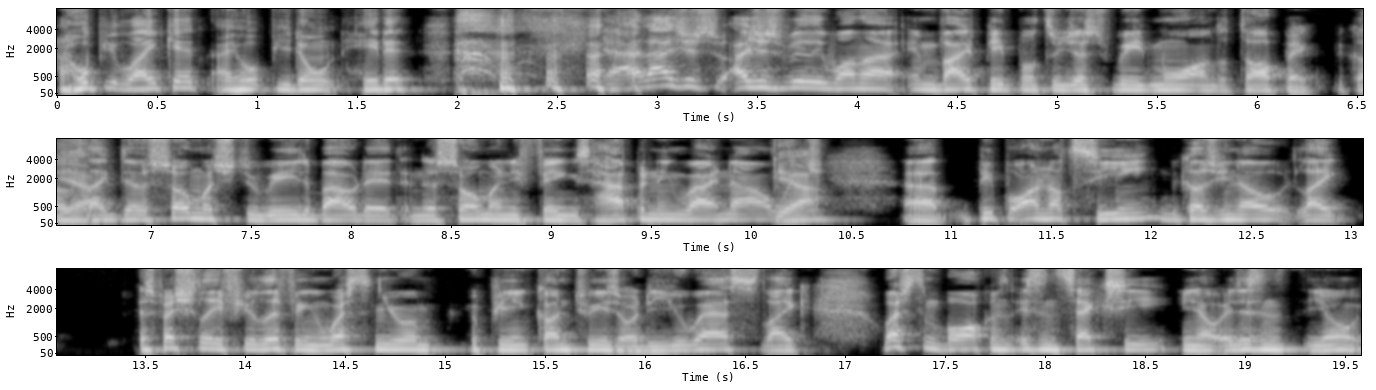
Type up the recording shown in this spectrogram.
I hope you like it. I hope you don't hate it. yeah, and I just I just really want to invite people to just read more on the topic because yeah. like there's so much to read about it and there's so many things happening right now which yeah. uh, people are not seeing because you know like especially if you're living in Western Europe, European countries or the US, like Western Balkans isn't sexy. You know, it isn't, you know,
